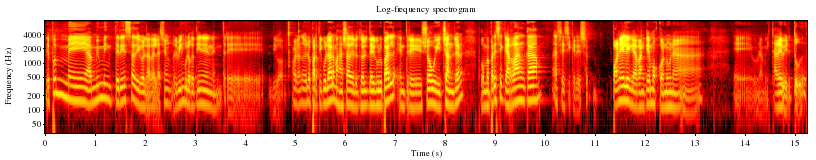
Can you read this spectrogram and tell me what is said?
Después me, a mí me interesa, digo, la relación, el vínculo que tienen entre, digo, hablando de lo particular, más allá del, grupal, entre Joey y Chandler, porque me parece que arranca, no sé si querés, ponele que arranquemos con una, eh, una amistad de virtud,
